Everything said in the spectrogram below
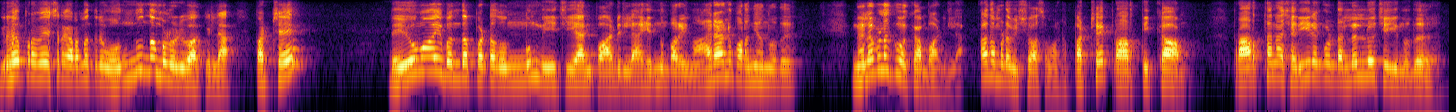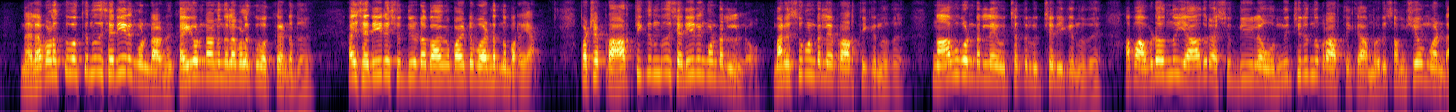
ഗൃഹപ്രവേശന കർമ്മത്തിന് ഒന്നും നമ്മൾ ഒഴിവാക്കില്ല. പക്ഷേ ദൈവവുമായി ബന്ധപ്പെട്ടതൊന്നും നീ ചെയ്യാൻ പാടില്ല എന്നും പറയുന്നു. ആരാണ് പറഞ്ഞു തന്നത്? നിലവിളക്ക് വെക്കാൻ പാടില്ല. അത് നമ്മുടെ വിശ്വാസമാണ്. പക്ഷേ പ്രാർത്ഥിക്കാം. പ്രാർത്ഥന ശരീരം കൊണ്ടല്ലല്ലോ ചെയ്യുന്നത്. നിലവിളക്ക് വെക്കുന്നത് ശരീരം കൊണ്ടാണ്. കൈ കൊണ്ടാണ് നിലവിളക്ക് വെക്കേണ്ടത്. അത് ശരീരശുദ്ധിയുടെ ഭാഗമായിട്ട് വേണ്ടെന്ന് പറയാം. പക്ഷെ പ്രാർത്ഥിക്കുന്നത് ശരീരം കൊണ്ടല്ലല്ലോ. മനസ്സുകൊണ്ടല്ലേ പ്രാർത്ഥിക്കുന്നത്? നാവ് കൊണ്ടല്ലേ ഉച്ചത്തിൽ ഉച്ചരിക്കുന്നത്? അപ്പോൾ അവിടെ ഒന്നും യാതൊരു അശുദ്ധിയില്ല ഒന്നിച്ചിരുന്ന് പ്രാർത്ഥിക്കാം. ഒരു സംശയവും വേണ്ട.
